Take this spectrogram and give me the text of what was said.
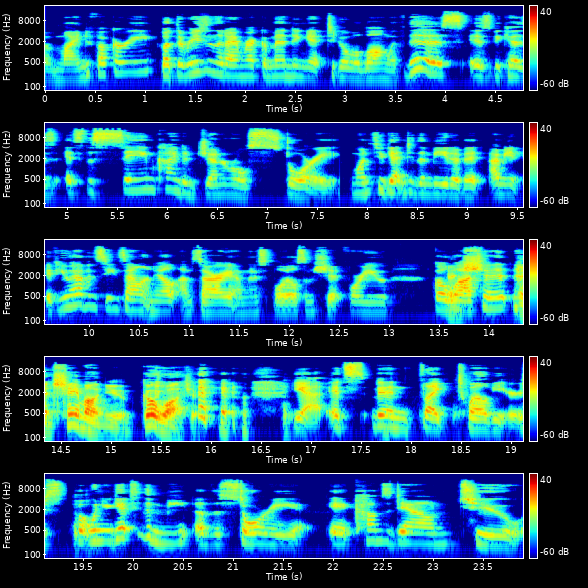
of mindfuckery. But the reason that I'm recommending it to go along with this is because it's the same kind of general story. Once you get into the meat of it, I mean, if you haven't seen Silent Hill, I'm sorry, I'm going to spoil some shit for you. Go And watch sh- it. and shame on you. Go watch it. yeah, it's been like 12 years. But when you get to the meat of the story, it comes down to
